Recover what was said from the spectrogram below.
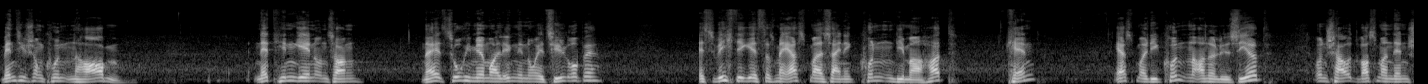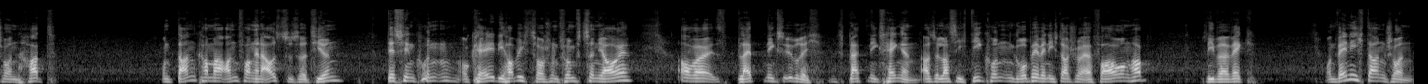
wenn Sie schon Kunden haben, nicht hingehen und sagen, na, jetzt suche ich mir mal irgendeine neue Zielgruppe. Es wichtig ist, dass man erstmal seine Kunden, die man hat, kennt, erstmal die Kunden analysiert und schaut, was man denn schon hat. Und dann kann man anfangen auszusortieren das sind Kunden, okay, die habe ich zwar schon 15 Jahre, aber es bleibt nichts übrig. Es bleibt nichts hängen. Also lasse ich die Kundengruppe, wenn ich da schon Erfahrung habe, lieber weg. Und wenn ich dann schon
